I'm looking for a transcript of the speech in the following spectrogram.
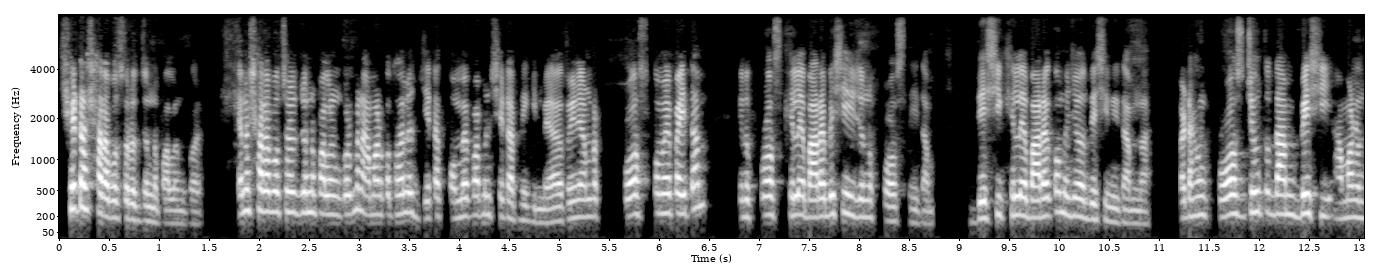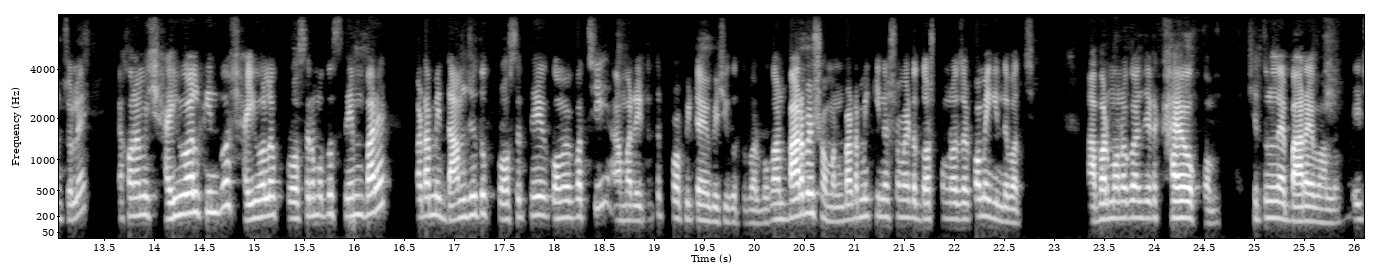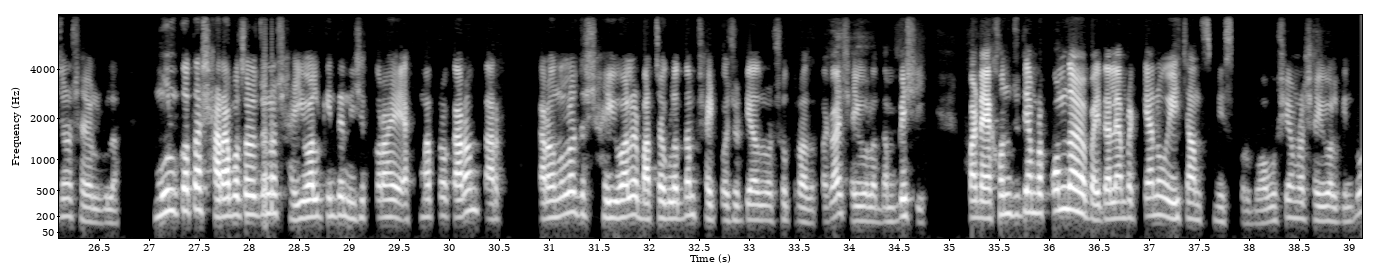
সেটা সারা বছরের জন্য পালন করেন। কেন সারা বছরের জন্য পালন করবেন? আমার কথা হলো যেটা কমে পাবেন, সেটা আপনি কিনবেন। আমরা ক্রস কমে পাইতাম, কিন্তু ক্রস খেলে বাড়ে বেশি এই জন্য ক্রস নিতাম। দেশি খেলে বাড়ে কম, এই জন্য দেশি নিতাম না। বাট এখন ক্রস যেহেতু দাম বেশি আমার অঞ্চলে, এখন আমি শাহিওয়াল কিনবো শাহিওয়াল ক্রসের মতো সেম বাড়ে বাট আমি দাম যেহেতু ক্রসের থেকে কমে পাচ্ছি, আমার এটাতে প্রফিট আমি বেশি করতে পারব। কারণ বাড়বে সমান বাট আমি কেনার সময় এটা দশ পনেরো হাজার কমে কিনতে পারছি। আবার মনে করেন যেটা খায়ও কম, সে তুলনায় বাড়ে ভালো। এই জন্য শাহিওয়ালগুলা মূল কথা, সারা বছরের জন্য শাহিওয়াল কিনতে নিষেধ করা হয় একমাত্র কারণ, তার কারণ হলো যে শাহিওয়ালের বাচ্চাগুলোর দাম ষাট পঁয়ষট্টি হাজার, সত্তর হাজার টাকা শাহিওয়ালের দাম বেশি। বাট এখন যদি আমরা কম দামে পাই, তাহলে আমরা কেন এই চান্স মিস করব? অবশ্যই আমরা শাহিওয়াল কিনবো।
